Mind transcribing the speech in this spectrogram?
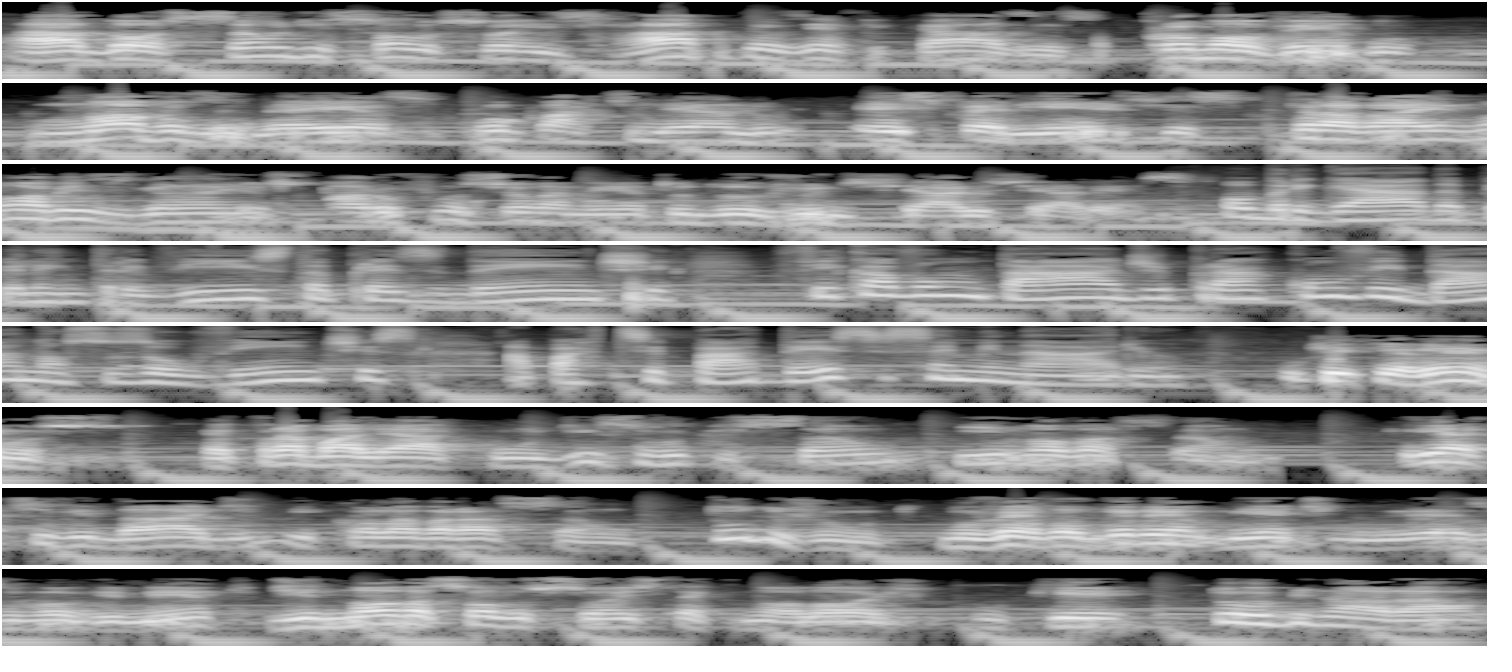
a adoção de soluções rápidas e eficazes, promovendo novas ideias, compartilhando experiências, trará enormes ganhos para o funcionamento do judiciário cearense. Obrigada pela entrevista, presidente. Fica à vontade para convidar nossos ouvintes a participar desse seminário. O que queremos é trabalhar com disrupção e inovação criatividade e colaboração. Tudo junto, num verdadeiro ambiente de desenvolvimento de novas soluções tecnológicas, o que turbinará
